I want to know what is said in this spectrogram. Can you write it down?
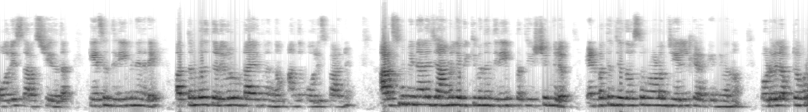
പോലീസ് അറസ്റ്റ് ചെയ്തത്. കേസിൽ ദിലീപിനെതിരെ പത്തൊൻപത് തെളിവുകൾ ഉണ്ടായിരുന്നുവെന്നും അന്ന് പോലീസ് പറഞ്ഞു. അറസ്റ്റിന് പിന്നാലെ ജാമ്യം ലഭിക്കുമെന്ന് ദിലീപ് പ്രതീക്ഷിച്ചെങ്കിലും എൺപത്തഞ്ച് ദിവസങ്ങളോളം ജയിലിൽ കിടക്കേണ്ടി വന്നു. ഒടുവിൽ ഒക്ടോബർ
